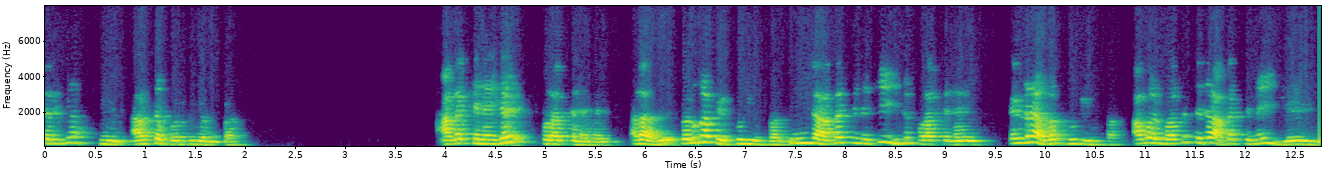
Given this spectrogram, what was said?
சரிங்களா? ம், அடுத்த பொறுத்துகள் அகத்திணைகள் புறத்திணைகள். அதாவது தொல்காப்பியர் கூறியிருப்பார் இந்த அகத்திணைக்கு இது புறத்திணை என்று அவர் கூறியிருப்பார். அவர் வகுத்தது அகத்திணை ஏழு.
